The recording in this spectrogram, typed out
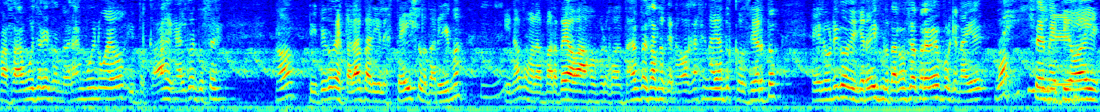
pasaba mucho que cuando eras muy nuevo y tocabas en algo, entonces, ¿no? Típico que está la tarima, el stage, la tarima, y no como la parte de abajo, pero cuando estás empezando que no va casi nadie a tus conciertos, el único que quiere disfrutar no se atreve porque nadie ¿no? se metió ahí.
